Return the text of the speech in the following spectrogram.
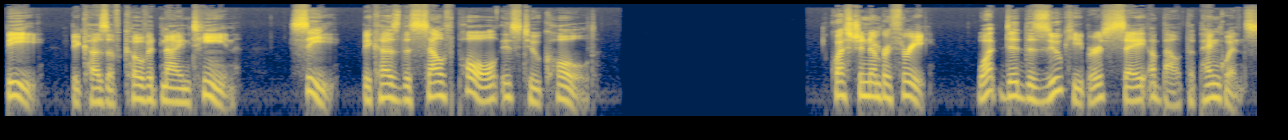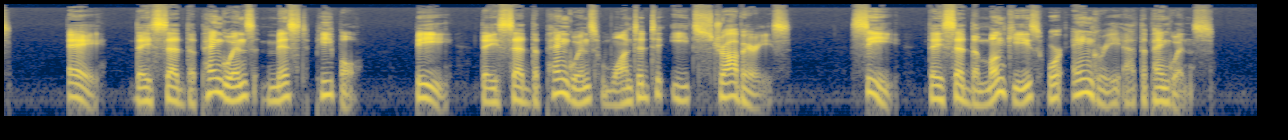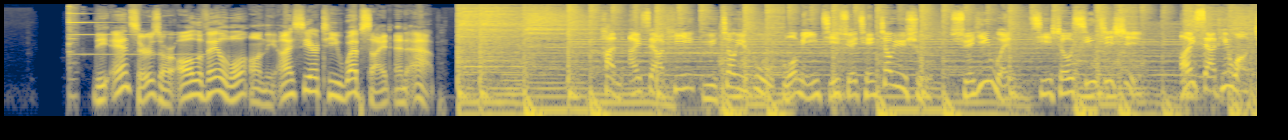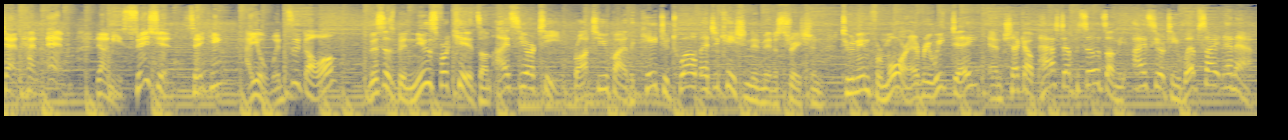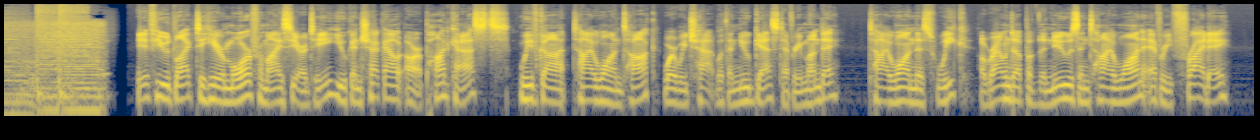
B. Because of COVID 19. C. Because the South Pole is too cold. Question number three What did the zookeepers say about the penguins? A. They said the penguins missed people. B. They said the penguins wanted to eat strawberries. C. They said the monkeys were angry at the penguins. The answers are all available on the ICRT website and app. 和 ICRT 与教育部国民及学前教育署学英文，吸收新知识。 iCRT 网站和 App，让你随选随听，还有文字稿哦。 This has been News for Kids on ICRT, brought to you by the K 12 Education Administration. Tune in for more every weekday and check out past episodes on the ICRT website and app. If you'd like to hear more from ICRT, you can check out our podcasts. We've got Taiwan Talk, where we chat with a new guest every Monday, Taiwan This Week, a roundup of the news in Taiwan every Friday,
